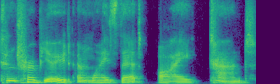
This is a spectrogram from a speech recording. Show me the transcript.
contribute in ways that I can't.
